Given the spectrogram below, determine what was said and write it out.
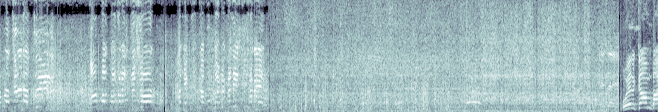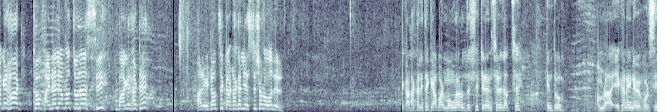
আমরা চলে যাচ্ছি মোহাম্মদনগর স্টেশন আর এখন যাব কাটাখালী স্টেশনে ওয়েলকাম বাগেরহাট তো ফাইনালি আমরা চলে আসছি বাগেরহাটে। আর এটা হচ্ছে কাটাখালী স্টেশন আমাদের। কাটাখালী থেকে আবার মংলার উদ্দেশ্যে ট্রেন ছেড়ে যাচ্ছে। কিন্তু আমরা এখানেই নেমে পড়ছি।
